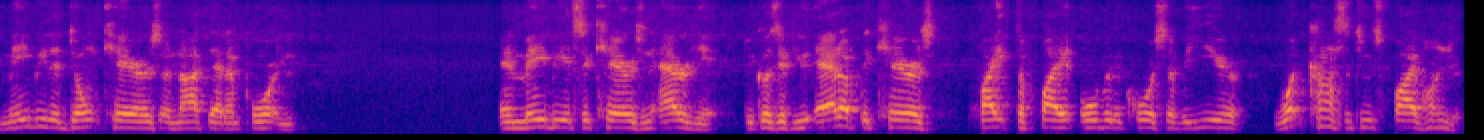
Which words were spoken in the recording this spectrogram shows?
maybe the don't cares are not that important, and maybe it's a cares in aggregate. Because if you add up the cares fight to fight over the course of a year, what constitutes 500?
